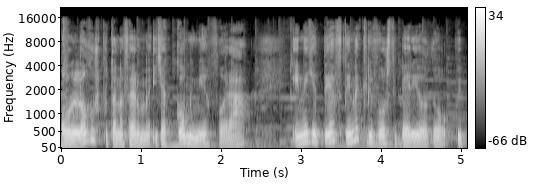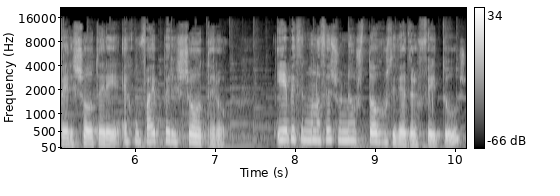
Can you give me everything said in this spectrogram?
Ο λόγος που το αναφέρουμε για ακόμη μια φορά είναι γιατί αυτή είναι ακριβώς την περίοδο που οι περισσότεροι έχουν φάει περισσότερο ή επιθυμούν να θέσουν νέους στόχους στη διατροφή τους,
